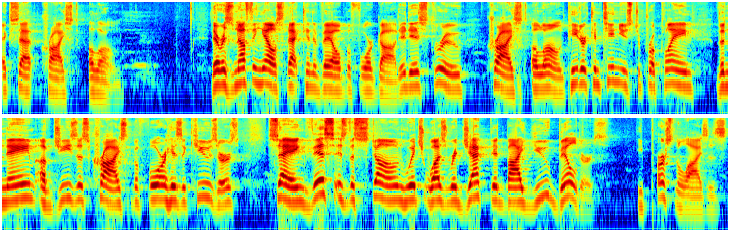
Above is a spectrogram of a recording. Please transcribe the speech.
except Christ alone. There is nothing else that can avail before God. It is through Christ alone. Peter continues to proclaim the name of Jesus Christ before his accusers, saying, This is the stone which was rejected by you builders. He personalizes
